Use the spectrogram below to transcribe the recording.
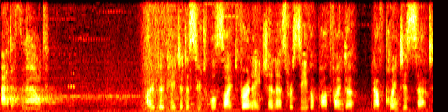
Addison out. I've located a suitable site for an HNS receiver, Pathfinder. Nav point is set.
